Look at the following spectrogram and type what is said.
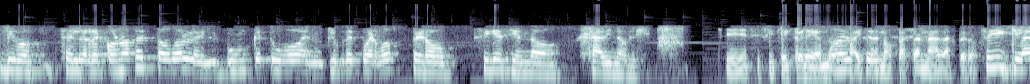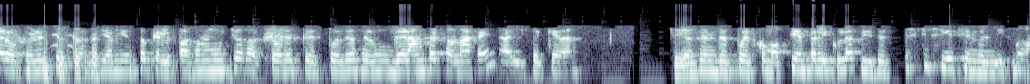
digo, se le reconoce todo el boom que tuvo en Club de Cuervos, pero sigue siendo Javi Noble. Sí, sí, sí, te creemos, no, no pasa nada, pero... Sí, claro, pero es el planteamiento que le pasa a muchos actores que después de hacer un gran personaje, ahí se quedan. Sí. Y hacen después como 100 películas y dices, es que sigue siendo el mismo.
